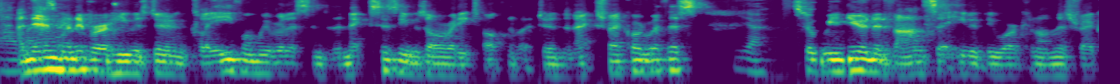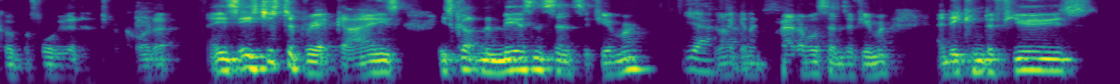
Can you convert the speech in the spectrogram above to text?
Oh, and then whenever he was doing Cleave, when we were listening to the mixes, he was already talking about doing the next record with us. yeah, So we knew in advance that he would be working on this record before we went in to record it. He's, he's just a great guy. and He's he's got an amazing sense of humor yeah, like an incredible sense of humor, and he can diffuse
